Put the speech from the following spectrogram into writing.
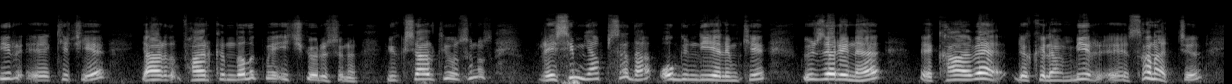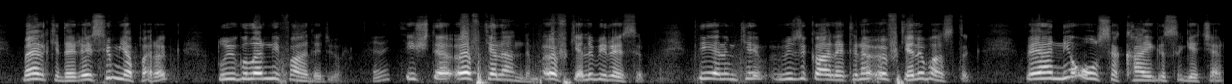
bir e, kişiye yardım, farkındalık ve içgörüsünü yükseltiyorsunuz. Resim yapsa da o gün diyelim ki üzerine e, kahve dökülen bir e, sanatçı belki de resim yaparak duygularını ifade ediyor. Evet. İşte öfkelendim. Öfkeli bir resim. Diyelim ki müzik aletine öfkeli bastık. Veya ne olsa kaygısı geçer.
